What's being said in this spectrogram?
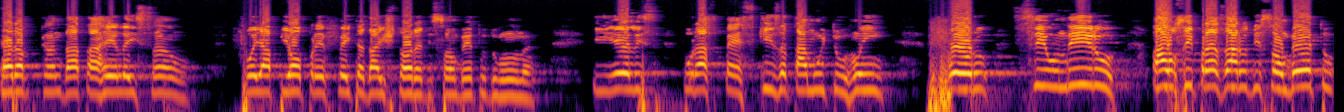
era candidata à reeleição foi a pior prefeita da história de São Bento do Una. E eles, por as pesquisas tá muito ruim, foram, se uniram aos empresários de São Bento,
